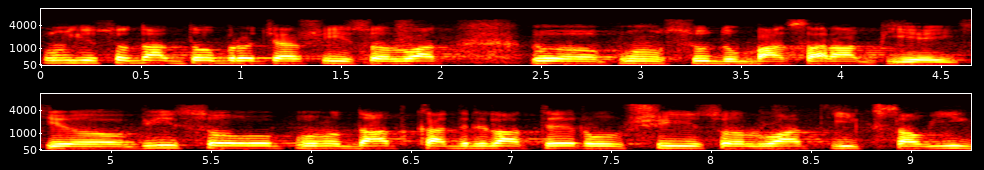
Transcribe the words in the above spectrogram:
I s-a dat Dobrogea și i s-a luat uh, în sudul Basarabiei, uh, i s-a uh, dat cadrilaterul și i s-a luat X sau Y.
